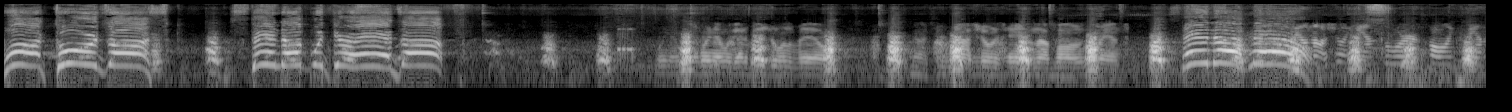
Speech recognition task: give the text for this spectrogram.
Walk towards us! Stand up with your hands up! We know we got a visual in the veil. Not showing his hands, not following commands. Stand up Still now! not showing hands, so we're calling command.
